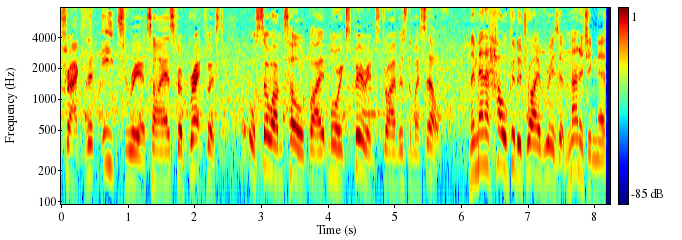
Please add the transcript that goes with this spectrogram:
track that eats rear tyres for breakfast, or so I'm told by more experienced drivers than myself. No matter how good a driver is at managing their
